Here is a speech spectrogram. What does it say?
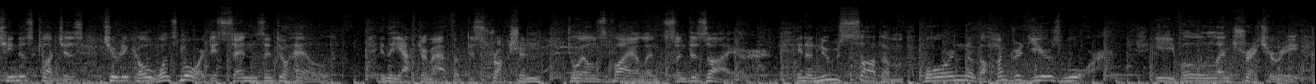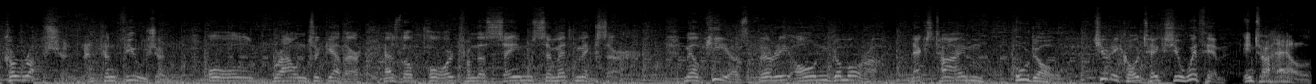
Rochina's clutches, Chiriko once more descends into hell. In the aftermath of destruction dwells violence and desire. In a new Sodom born of the Hundred Years' War. Evil and treachery, corruption and confusion, all ground together as though poured from the same cement mixer. Melchia's very own Gomorrah. Next time, Udo. Chiriko takes you with him into hell.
